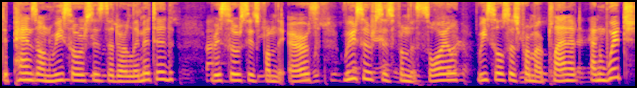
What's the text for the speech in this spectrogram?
depends on resources that are limited? Resources from the earth, resources from the soil, resources from our planet, and which,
